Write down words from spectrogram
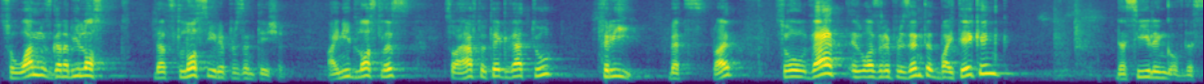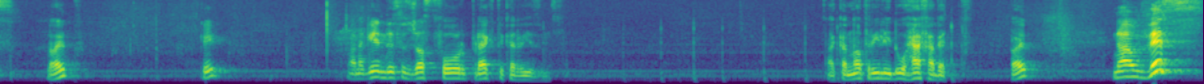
So one is going to be lost. That's lossy representation. I need lossless, so I have to take that to three bits, right? So that it was represented by taking the ceiling of this, right? Okay? And again, this is just for practical reasons. I cannot really do half a bit, right? Now this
